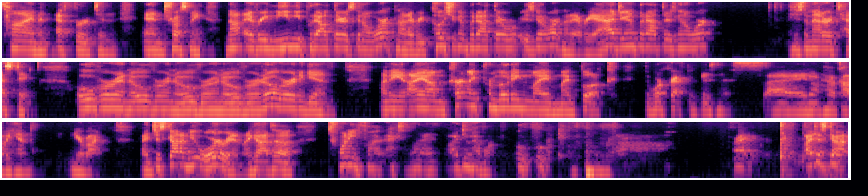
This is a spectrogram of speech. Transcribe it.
time and effort and and trust me not every meme you put out there is going to work. Not every post you're going to put out there is going to work. Not every ad you're going to put out there is going to work. It's just a matter of testing over and over and over and over and over and again. I mean i am currently promoting my my book the Warcraft of Business. I don't have a copy here nearby. I just got a new order in. I got a 25. Actually, I, I do have one. Ooh, ooh. All right. I just got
